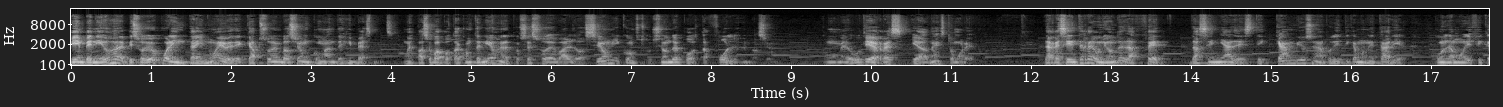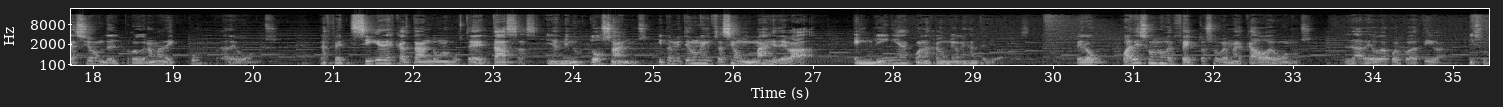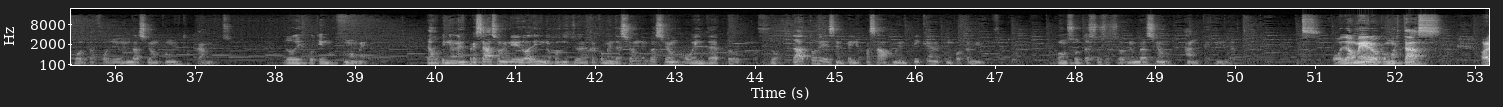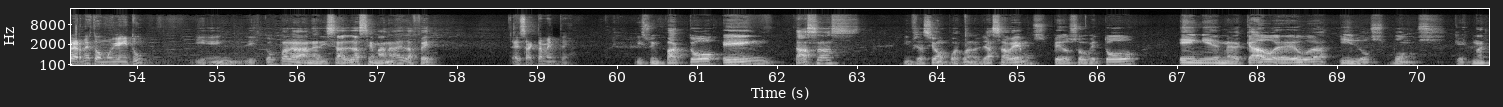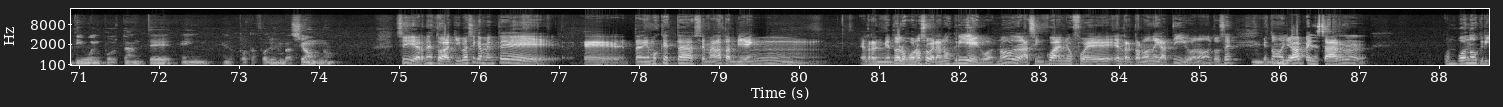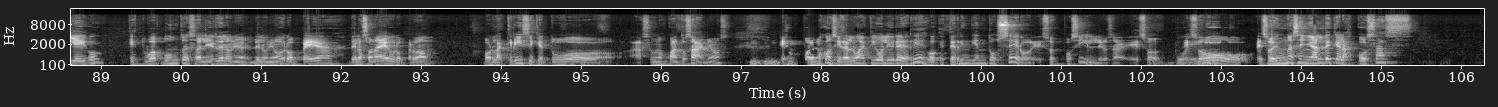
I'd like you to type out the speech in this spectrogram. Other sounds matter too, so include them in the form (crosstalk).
Bienvenidos al episodio 49 de Cápsula de Inversión con Andes Investments, un espacio para aportar contenidos en el proceso de evaluación y construcción de portafolios de inversión, con Homero Gutiérrez y Ernesto Moreno. La reciente reunión de la Fed da señales de cambios en la política monetaria con la modificación del programa de compra de bonos. La Fed sigue descartando un ajuste de tasas en al menos dos años y permitir una inflación más elevada, en línea con las reuniones anteriores. Pero, ¿cuáles son los efectos sobre el mercado de bonos, la deuda corporativa y su portafolio de inversión con estos cambios? Lo discutimos como medio. Las opiniones expresadas son individuales y no constituyen recomendación de inversión o venta de productos. Los datos y desempeños pasados no implican el comportamiento futuro. Consulta a su asesor de inversión antes de invertir. Hola Homero, ¿cómo estás? Hola Ernesto, muy bien, ¿y tú? Bien, listos para analizar la semana de la FED. Exactamente y su impacto en tasas, inflación, pues bueno, ya sabemos, pero sobre todo en el mercado de deuda y los bonos, que es un activo importante en, los portafolios de inversión, ¿no? Sí, Ernesto, aquí básicamente eh, tenemos que esta semana también el rendimiento de los bonos soberanos griegos, ¿no? A cinco años fue el retorno negativo, ¿no? Entonces, esto nos lleva a pensar un bono griego estuvo a punto de salir de la, Unión, Europea, de la zona euro, perdón, por la crisis que tuvo hace unos cuantos años, podemos considerarlo un activo libre de riesgo, que esté rindiendo cero. Eso es posible. O sea, eso, eso, eso es una señal de que las cosas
